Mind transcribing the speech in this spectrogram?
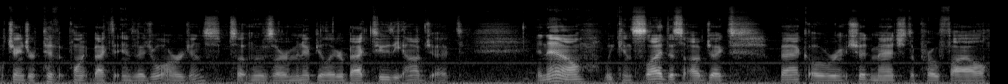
we'll change our pivot point back to individual origins, so it moves our manipulator back to the object. And now we can slide this object back over, it should match the profile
